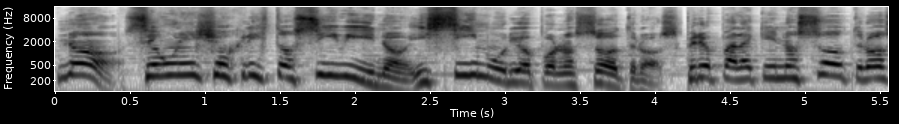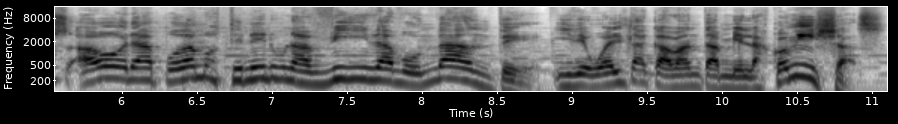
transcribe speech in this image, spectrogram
No, según ellos Cristo sí vino y sí murió por nosotros, pero para que nosotros ahora podamos tener una vida abundante. Y de vuelta acaban también las comillas.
